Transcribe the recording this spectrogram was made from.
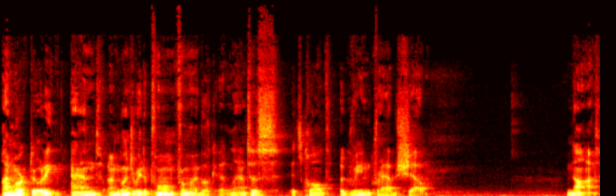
I'm Mark Doty, and I'm going to read a poem from my book Atlantis. It's called A Green Crab's Shell. Not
